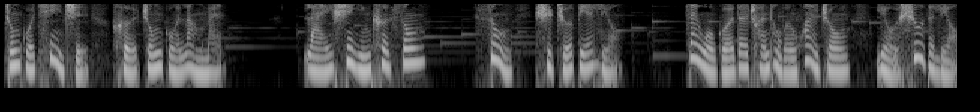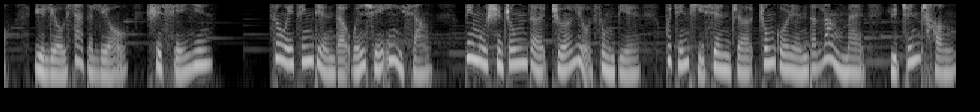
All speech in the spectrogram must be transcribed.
中国气质和中国浪漫。来是迎客松，送是折别柳。在我国的传统文化中，柳树的柳与留下的留是谐音。作为经典的文学意象，闭幕式中的折柳送别，不仅体现着中国人的浪漫与真诚。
